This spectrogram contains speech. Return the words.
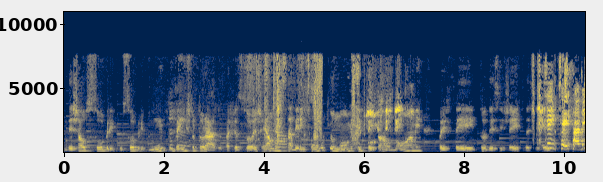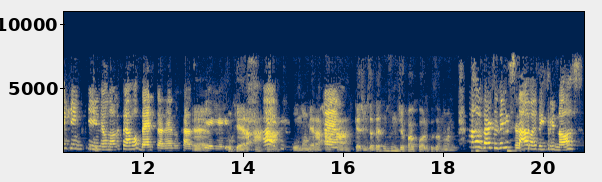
deixar o sobre, o sobre muito uhum. bem estruturado, para as pessoas realmente saberem como que o nome foi feito. Ah, o nome foi feito desse jeito, desse jeito. Gente, vocês sabem que, que meu nome foi a Roberta, né, no caso. É, porque era AA. Ai, o nome era é. AA, que a gente até confundia com Alcoólicos Anônimos. A Roberta nem está mais entre nós.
